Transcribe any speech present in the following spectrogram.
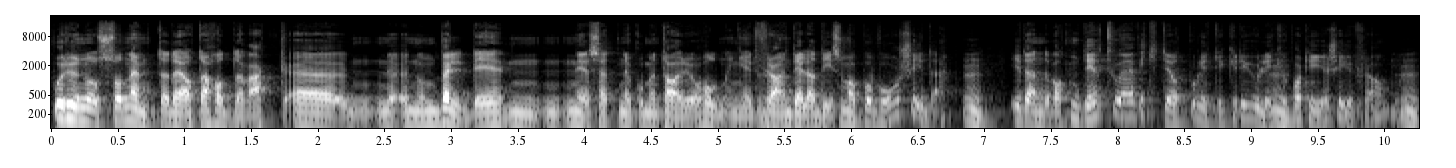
Hvor hun også nevnte det at det hadde vært eh, noen veldig nedsettende kommentarer og holdninger fra en del av de som var på vår side i den debatten. Det tror jeg er viktig at politikere i ulike partier sier fra om.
